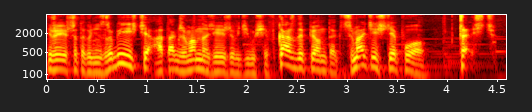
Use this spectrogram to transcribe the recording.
jeżeli jeszcze tego nie zrobiliście, a także mam nadzieję, że widzimy się w każdy piątek. Trzymajcie się ciepło, cześć!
